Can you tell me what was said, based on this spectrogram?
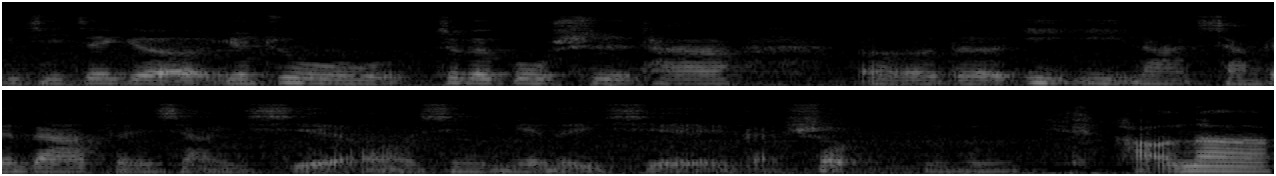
以及这个原著这个故事它呃的意义，那想跟大家分享一些呃心里面的一些感受。嗯哼，好，那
